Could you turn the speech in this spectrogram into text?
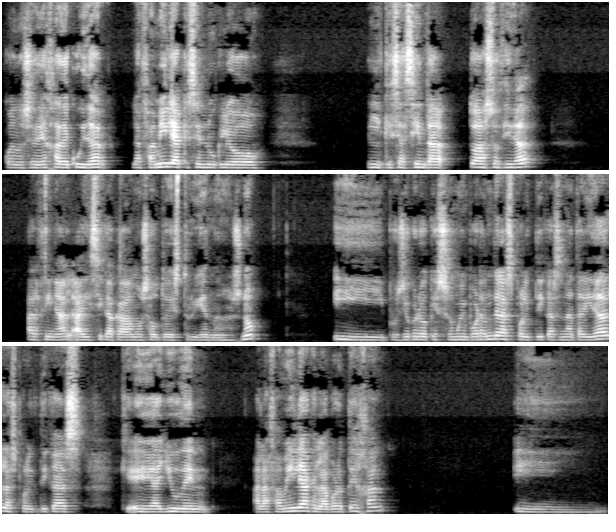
cuando se deja de cuidar la familia, que es el núcleo en el que se asienta toda sociedad, al final ahí sí que acabamos autodestruyéndonos, ¿no? Y pues yo creo que son muy importantes las políticas de natalidad, las políticas que ayuden a la familia, que la protejan. Y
